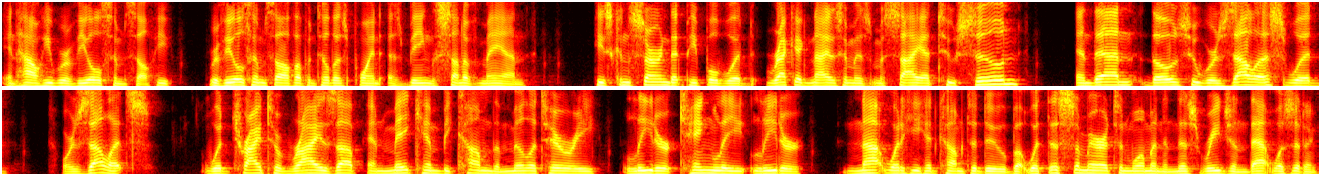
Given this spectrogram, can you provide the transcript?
in how he reveals himself. He reveals himself up until this point as being the Son of Man. He's concerned that people would recognize him as Messiah too soon, and then those who were zealous would, or zealots, would try to rise up and make him become the military leader, kingly leader, not what he had come to do. But with this Samaritan woman in this region, that wasn't a,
